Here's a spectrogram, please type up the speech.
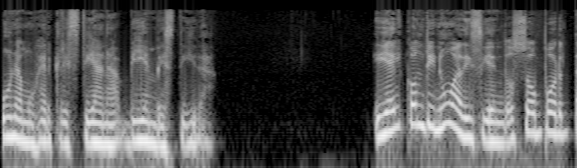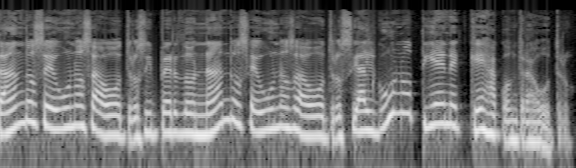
una mujer cristiana bien vestida. Y él continúa diciendo, soportándose unos a otros y perdonándose unos a otros si alguno tiene queja contra otro.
